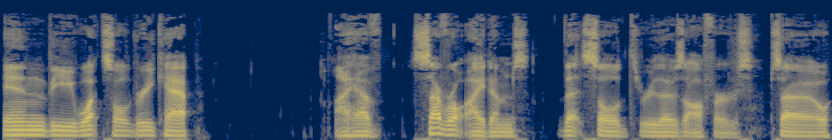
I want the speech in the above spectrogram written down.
in the What Sold recap, I have several items that sold through those offers. So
